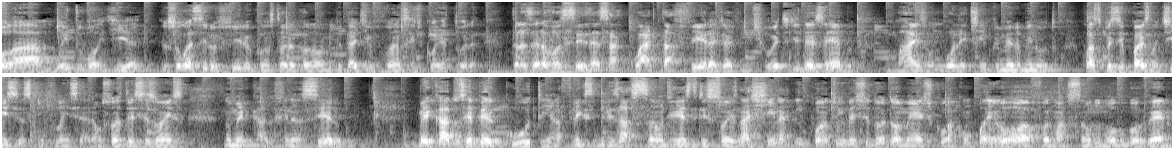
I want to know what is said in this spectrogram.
Olá, muito bom dia. Eu sou Guaciro Filho, consultor econômico da Advance de Corretora, trazendo a vocês nessa quarta-feira, dia 28 de dezembro, mais um boletim primeiro minuto, com as principais notícias que influenciarão suas decisões no mercado financeiro. Mercados repercutem a flexibilização de restrições na China enquanto o investidor doméstico acompanhou a formação do novo governo.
